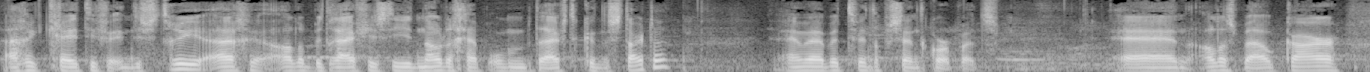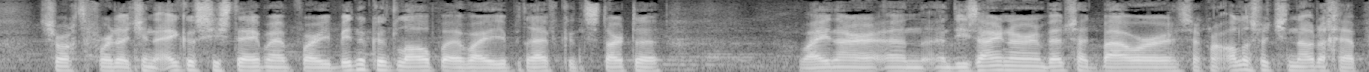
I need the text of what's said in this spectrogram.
eigenlijk creatieve industrie. Eigenlijk alle bedrijfjes die je nodig hebt om een bedrijf te kunnen starten. En we hebben 20% corporates. En alles bij elkaar zorgt ervoor dat je een ecosysteem hebt waar je binnen kunt lopen en waar je je bedrijf kunt starten. Waar je naar een, een designer, een websitebouwer, zeg maar alles wat je nodig hebt,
